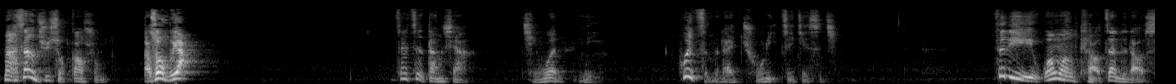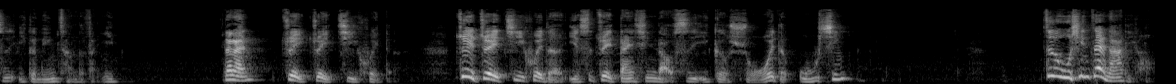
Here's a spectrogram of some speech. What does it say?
马上举手告诉你：“老师，我不要。”在这当下，请问你会怎么来处理这件事情？这里往往挑战的老师一个临场的反应，当然最最忌讳的。最最忌讳的，也是最担心老师一个所谓的无心。这个无心在哪里？哈，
